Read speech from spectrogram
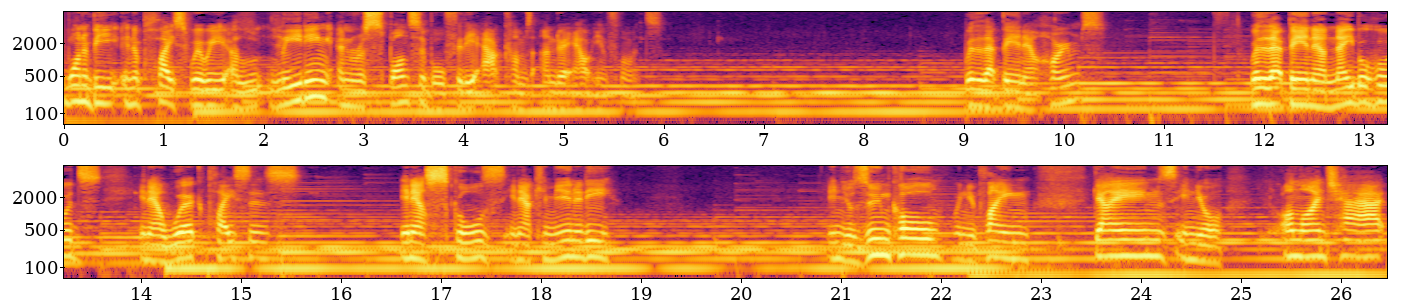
want to be in a place where we are leading and responsible for the outcomes under our influence. Whether that be in our homes, whether that be in our neighborhoods, in our workplaces, in our schools, in our community, in your Zoom call, when you're playing games, in your online chat,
